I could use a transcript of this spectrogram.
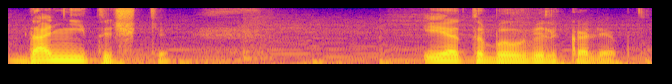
до ниточки. И это было великолепно.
